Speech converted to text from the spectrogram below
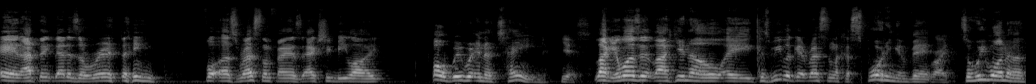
And I think that is a rare thing for us wrestling fans to actually be like, oh, we were entertained. Yes. Like it wasn't like you know a because we look at wrestling like a sporting event, Right. So we want to,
